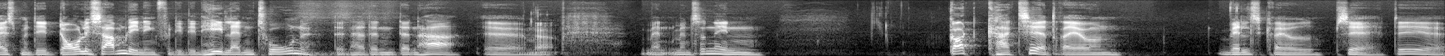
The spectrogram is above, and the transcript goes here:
Lies, men det er en dårlig sammenligning, fordi det er en helt anden tone, den her, den, den har. Øhm, Ja. men, men sådan en godt karakterdreven, velskrevet serie, det, øh,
